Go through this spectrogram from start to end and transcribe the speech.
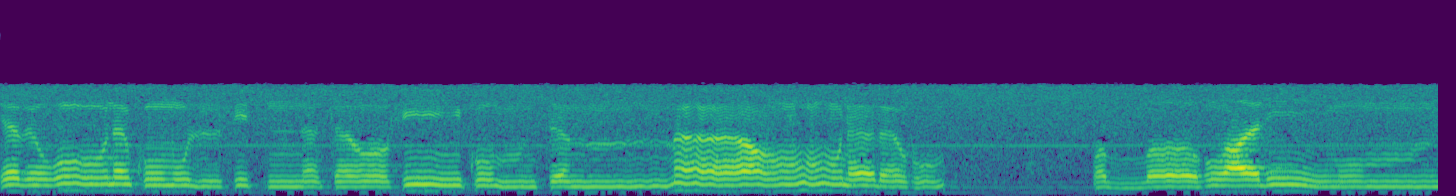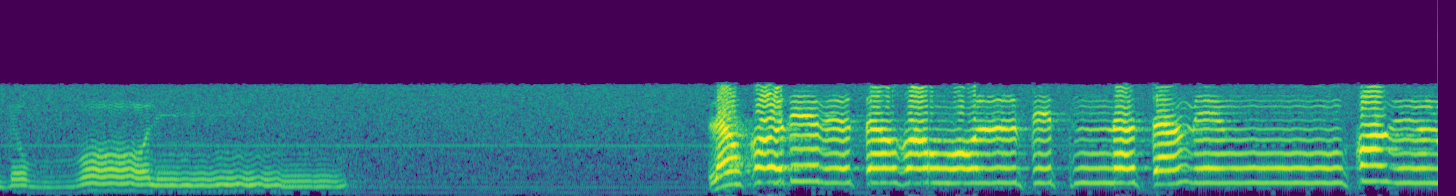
يبغونكم الفتنة وفيكم سماعون لهم والله عليم لقد ابتغوا الفتنة من قبل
